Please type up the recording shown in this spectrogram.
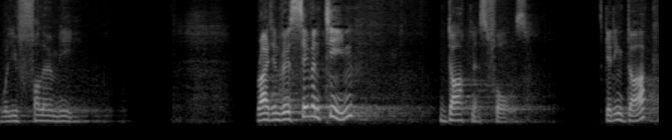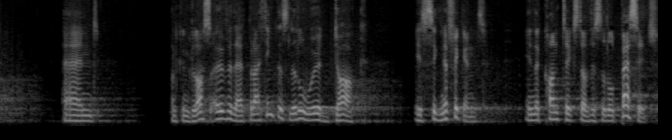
Will you follow me? Right, in verse 17, darkness falls. It's getting dark, and one can gloss over that, but I think this little word dark is significant in the context of this little passage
